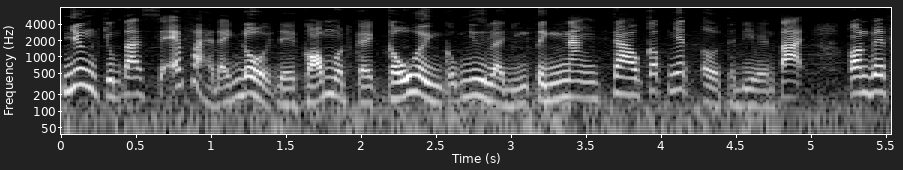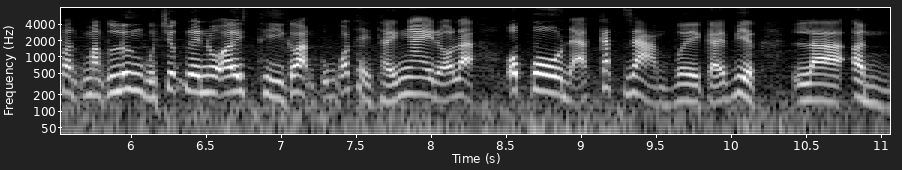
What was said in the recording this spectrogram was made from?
nhưng chúng ta sẽ phải đánh đổi để có một cái cấu hình cũng như là những tính năng cao cấp nhất ở thời điểm hiện tại. Còn về phần mặt lưng của chiếc Reno Ace thì các bạn cũng có thể thấy ngay đó là Oppo đã cắt giảm về cái việc là ẩn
